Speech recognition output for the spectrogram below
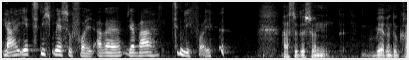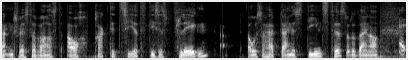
Ja, jetzt nicht mehr so voll, aber der war ziemlich voll. Hast du das schon, während du Krankenschwester warst, auch praktiziert, dieses Pflegen außerhalb deines Dienstes oder deiner Äh,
